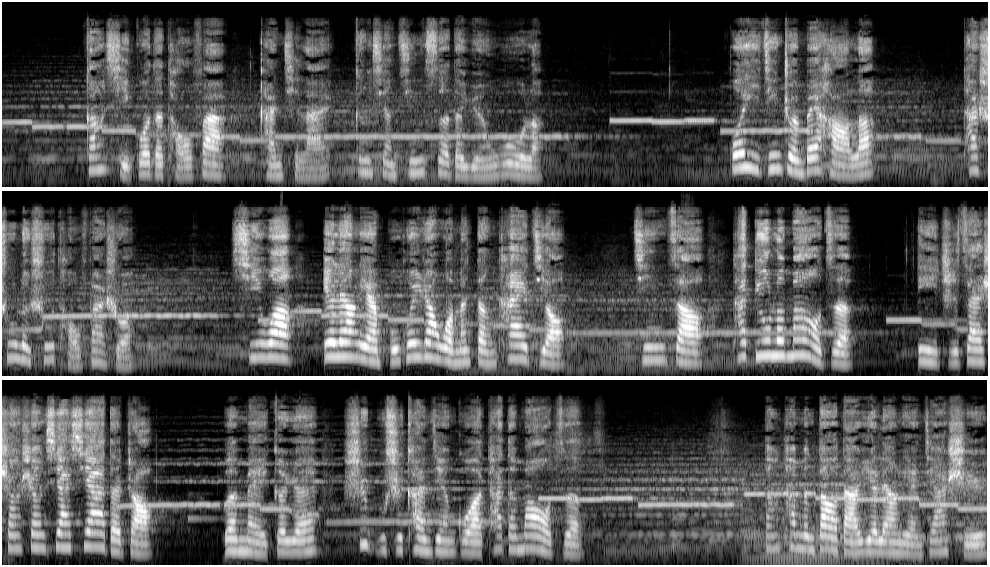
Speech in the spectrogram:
刚洗过的头发看起来更像金色的云雾了。我已经准备好了，她梳了梳头发说：“希望月亮脸不会让我们等太久。今早他丢了帽子。”一直在上上下下的找，问每个人是不是看见过他的帽子。当他们到达月亮脸家时，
